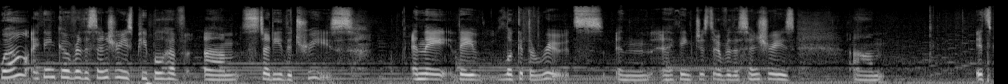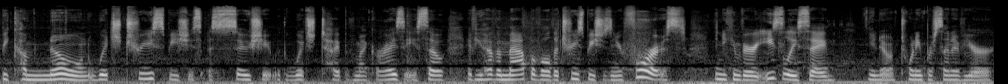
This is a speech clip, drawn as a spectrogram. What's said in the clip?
Well, I think over the centuries, people have um, studied the trees and they, they look at the roots. And I think just over the centuries, um, it's become known which tree species associate with which type of mycorrhizae. So if you have a map of all the tree species in your forest, then you can very easily say, you know, 20% of your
